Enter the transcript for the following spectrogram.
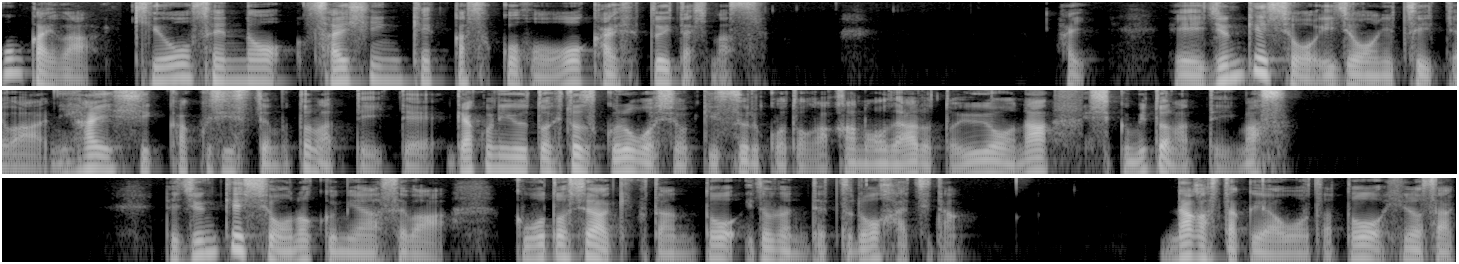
今回は棋王戦の最新結果速報を解説いたします。はい。えー、準決勝以上については2敗失格システムとなっていて、逆に言うと一つ黒星を喫することが可能であるというような仕組みとなっています。で準決勝の組み合わせは、久保利明九段と糸谷哲郎八段、長瀬拓也王座と広瀬明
